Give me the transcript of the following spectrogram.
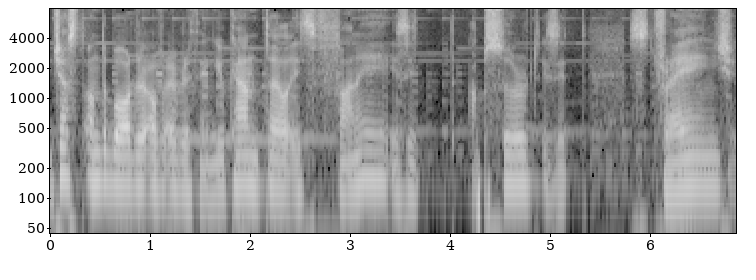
just on the border of everything. You can't tell it's funny, is it absurd, is it strange?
